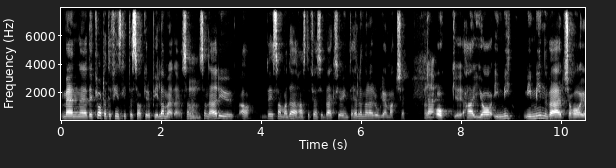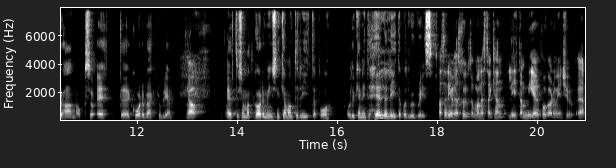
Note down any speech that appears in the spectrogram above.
Men eh, det är klart att det finns lite saker att pilla med där. Sen, Mm. sen är det ju, ja, det är samma där. Hans defensive backs gör inte heller några roliga matcher. Nej. Och eh, han, jag, i, mitt, i min värld så har ju han också ett eh, quarterback-problem. Ja. Eftersom att Gardner München kan man inte lita på. Och du kan inte heller lita på Drew Brees. Alltså det är rätt sjukt att man nästan kan lita mer på Gardner Minshew än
